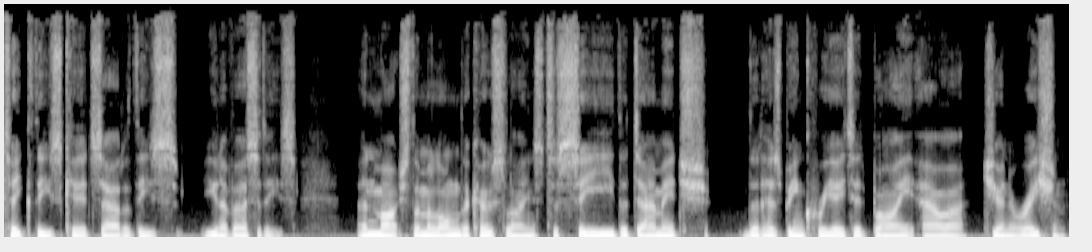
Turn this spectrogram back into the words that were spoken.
take these kids out of these universities and march them along the coastlines to see the damage that has been created by our generation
